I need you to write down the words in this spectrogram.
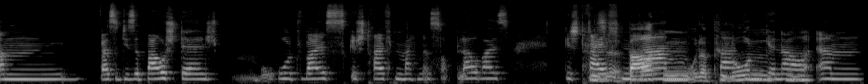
ähm, also diese Baustellen, rot-weiß gestreiften, manchmal ist es auch blau-weiß, gestreiften Diese Barken Waren, oder Pylonen. Barken, genau. Mhm. Ähm,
